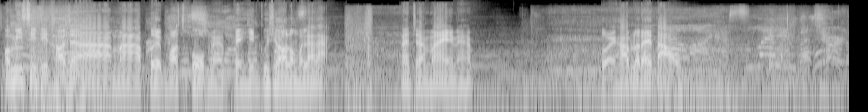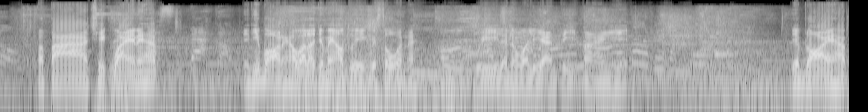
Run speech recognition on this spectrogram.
เพราะมีสิทธิ์ที่เขาจะมาเปิดมอสโคปนะครับแต่เห็นกุชอลงไปแล้วล่ะ น่าจะไม่นะครับ สวยครับเราได้เต่าปลาปลาเช็คไว้นะครับ อย่างที่บอกนะครับว่าเราจะไม่เอาตัวเองไปโซนนะโอ้ยแล้วโนวาเรียอันติมาอย่างนี้ เรียบร้อยครับ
